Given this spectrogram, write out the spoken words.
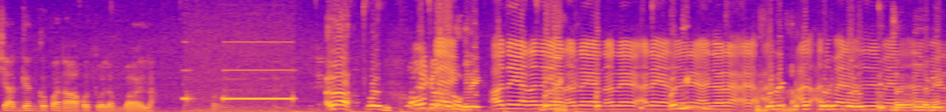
Shotgun ko pa nakakot, walang bala. Ala! Uy! Okay. Balik! Ano yan? Ano yan? Ano yan? Ano yan? Ano yan? Ano Balik! yan? Ano yan? Ano Balik, ano- balik, ano balik, balik, Ano? Ano man? balik.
